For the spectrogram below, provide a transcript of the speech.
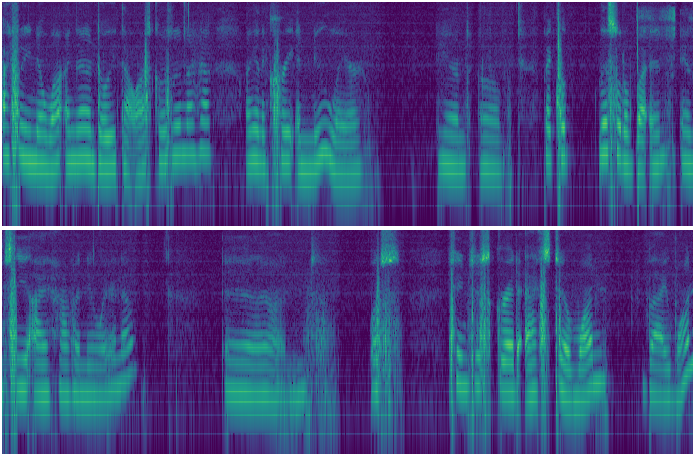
actually, you know what? I'm going to delete that last collision I had. I'm going to create a new layer. And um, if I click this little button and see I have a new layer now. And let's change this grid X to 1 by 1.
